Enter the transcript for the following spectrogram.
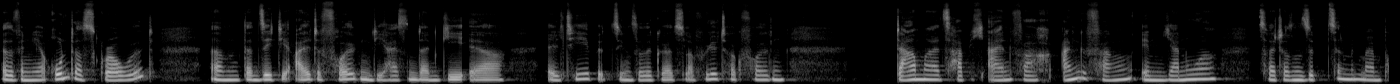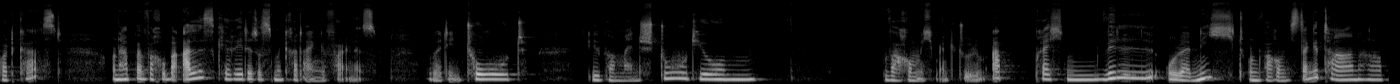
Also wenn ihr runterscrollt, ähm, dann seht ihr alte Folgen, die heißen dann GRLT bzw. Girls Love Real Talk Folgen. Damals habe ich einfach angefangen im Januar 2017 mit meinem Podcast und habe einfach über alles geredet, das mir gerade eingefallen ist. Über den Tod, über mein Studium, warum ich mein Studium abbrechen will oder nicht und warum ich es dann getan habe.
